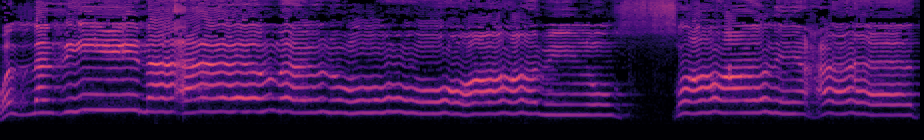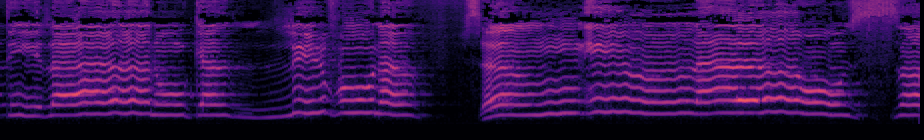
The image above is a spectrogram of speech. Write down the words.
والذين آمنوا وعملوا الصالحات لا نكلف نفسا إلا وسعها.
